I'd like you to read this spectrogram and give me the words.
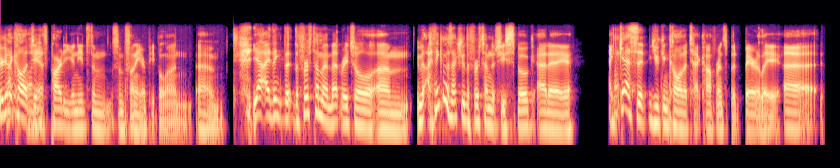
you're gonna That's call it funny. JS Party, you need some some funnier people on. Um, yeah, I think that the first time I met Rachel, um, I think it was actually the first time that she spoke at a, I guess it you can call it a tech conference, but barely. Uh, it-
